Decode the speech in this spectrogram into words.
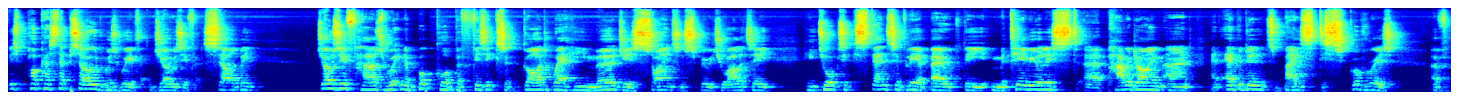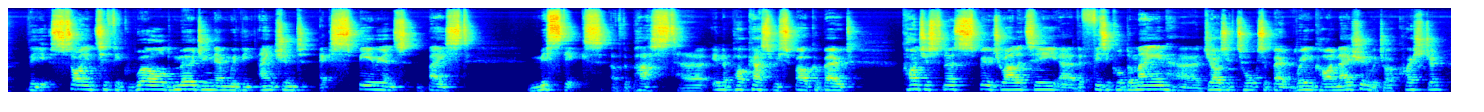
This podcast episode was with Joseph Selbie. Joseph has written a book called The Physics of God, where he merges science and spirituality. He talks extensively about the materialist uh, paradigm and, and evidence based discoveries of the scientific world, merging them with the ancient experience based mystics of the past. Uh, in the podcast, we spoke about consciousness, spirituality, uh, the physical domain. Uh, Joseph talks about reincarnation, which I question.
